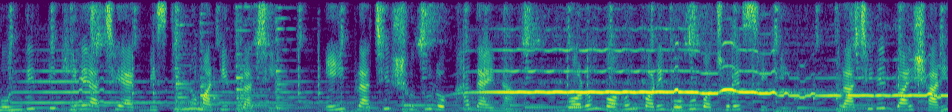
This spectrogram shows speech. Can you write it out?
মন্দিরটি ঘিরে আছে এক বিস্তীর্ণ মাটির প্রাচীর। এই প্রাচীর শুধু রক্ষা দেয় না, বরং বহন করে বহু বছরের স্মৃতি। প্রাচীরের গায়ে সারি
